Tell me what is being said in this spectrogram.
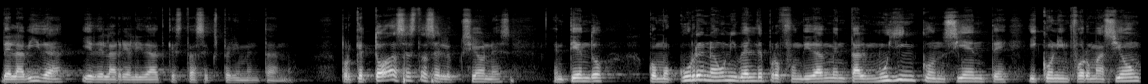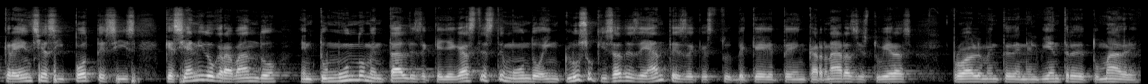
de la vida y de la realidad que estás experimentando. Porque todas estas elecciones, entiendo, como ocurren a un nivel de profundidad mental muy inconsciente y con información, creencias, hipótesis que se han ido grabando en tu mundo mental desde que llegaste a este mundo e incluso quizá desde antes de que, de que te encarnaras y estuvieras probablemente en el vientre de tu madre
